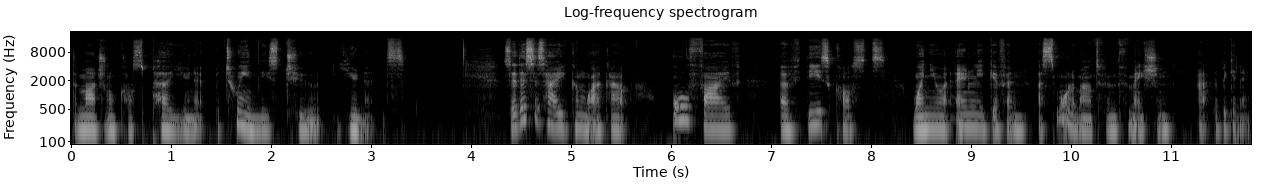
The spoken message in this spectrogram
the marginal cost per unit between these two units. So this is how you can work out all five of these costs when you are only given a small amount of information at the beginning.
